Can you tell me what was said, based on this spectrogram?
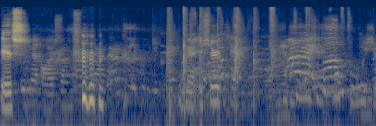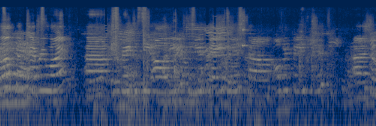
Ish. you got your shirt? Welcome everyone. Uh, it's great to see all of you, some new faces, some older faces. Uh, so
